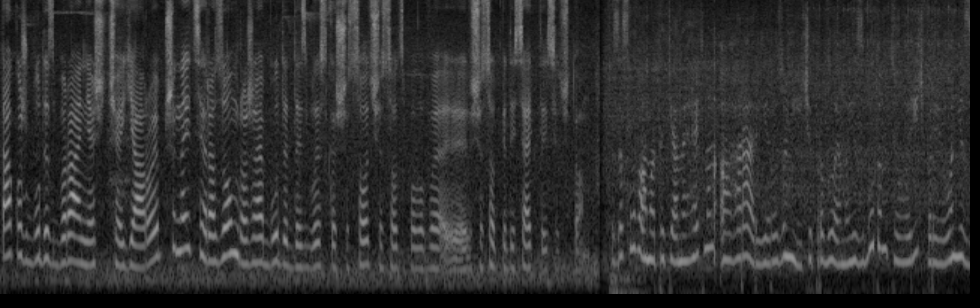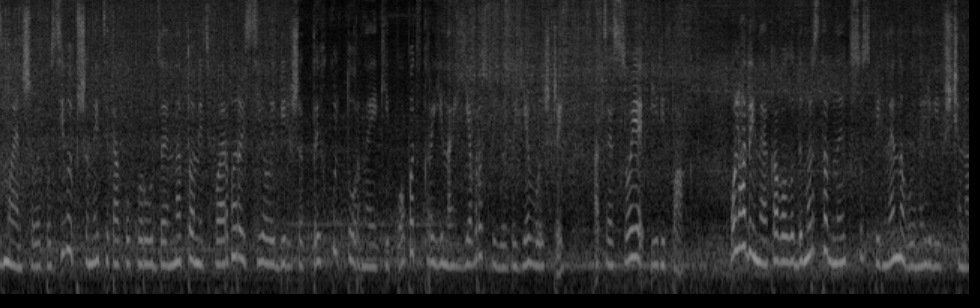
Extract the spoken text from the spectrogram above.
Також буде збирання ще ярої пшениці. Разом врожай буде десь близько 600-650 тисяч тонн. За словами Тетяни Гетьман, аграрії, розуміючи проблеми із збутом, цьогоріч в регіоні зменшили посіви пшениці та кукурудзи. Натомість фермери сіяли більше тих культур, на які попит в країнах Євросоюзу є вищий, а це соя і ріпак. Ольга Дейнека, Володимир Стадник, Суспільне новини Львівщина.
